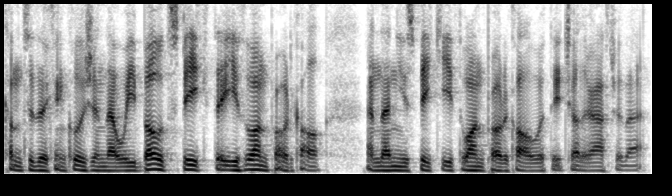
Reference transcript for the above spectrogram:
come to the conclusion that we both speak the ETH1 protocol, and then you speak ETH1 protocol with each other after that.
